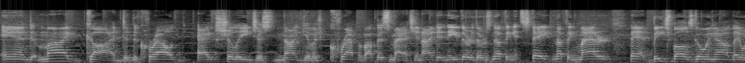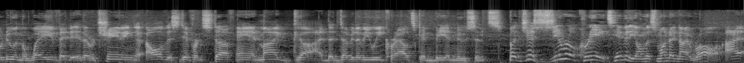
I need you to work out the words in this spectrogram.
and my god, did the crowd actually just not give a crap about this match, and I didn't either. There was nothing at stake, nothing mattered. They had beach balls going out, they were doing the wave, they, did, they were chanting all this different stuff, and my god, the WWE crowds can be a nuisance. But just zero creativity on this Monday Night Raw. I,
